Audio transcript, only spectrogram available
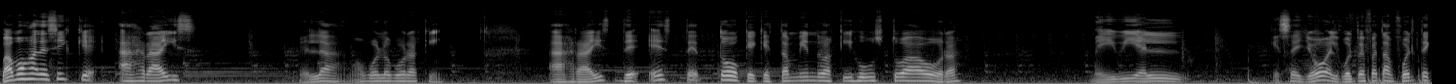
Vamos a decir que a raíz, ¿verdad? Vamos a verlo por aquí. A raíz de este toque que están viendo aquí justo ahora, maybe él, qué sé yo, el golpe fue tan fuerte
